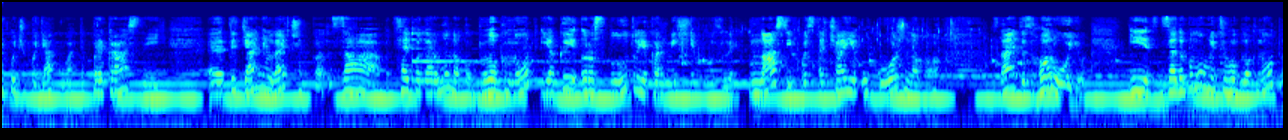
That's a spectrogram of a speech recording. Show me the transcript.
сьогодні хочу подякувати прекрасній е, Тетяні Левченко за цей подарунок блокнот, який розплутує кармічні вузли. У нас їх вистачає у кожного, знаєте, з горою. І за допомогою цього блокноту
